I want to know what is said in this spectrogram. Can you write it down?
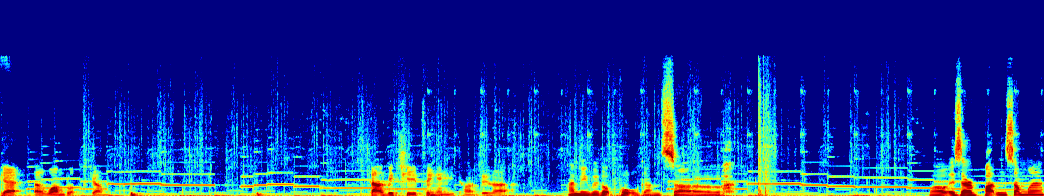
get a one block jump. That would be cheating, and you can't do that. I mean, we've got portal guns, so. Well, is there a button somewhere?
